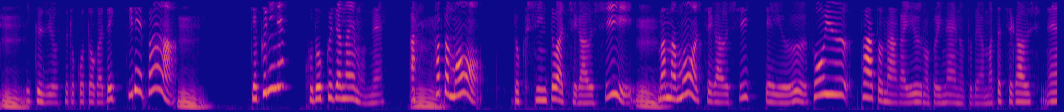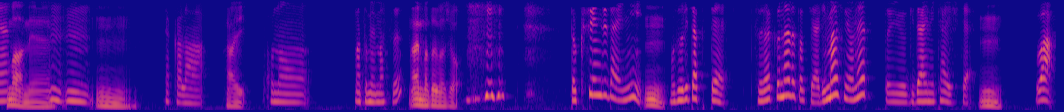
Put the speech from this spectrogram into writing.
う。うん。育児をすることができれば、うん。逆にね、孤独じゃないもんね。あ、うんパパも独身とは違うし、うんママも違うしっていう、そういうパートナーがいるのといないのとではまた違うしね。まあね。うんうん。うん。だから、はい。この、まとめます？はい、まとめましょ 独身時代にう。うん。戻りたくて辛くなる時ありますよね？という議題に対してうん。は、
